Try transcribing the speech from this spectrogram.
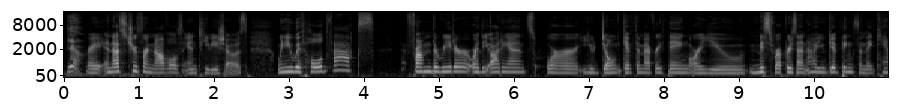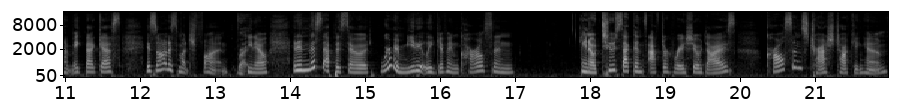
Yeah. Right. And that's true for novels and TV shows. When you withhold facts from the reader or the audience, or you don't give them everything, or you misrepresent how you give things and they can't make that guess, it's not as much fun. Right. You know? And in this episode, we're immediately given Carlson you know, two seconds after Horatio dies, Carlson's trash talking him.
